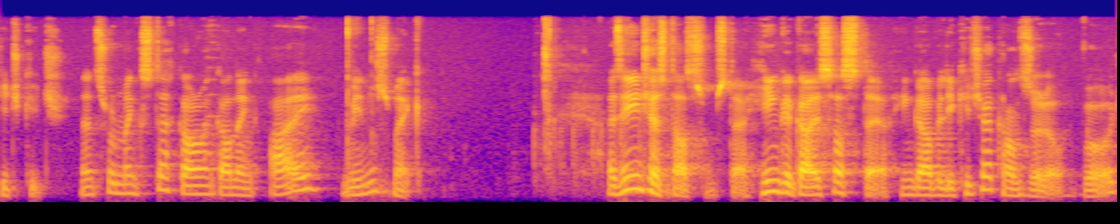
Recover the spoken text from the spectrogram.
քիչ-քիչ։ Հենց որ մենք ստեղ կարող ենք անենք i -1։ Այսինքն ինչ է ստացվում ստեղ։ 5-ը գալիս է ստեղ, 5 ավելի քիչ է, քան 0։ Ոչ,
